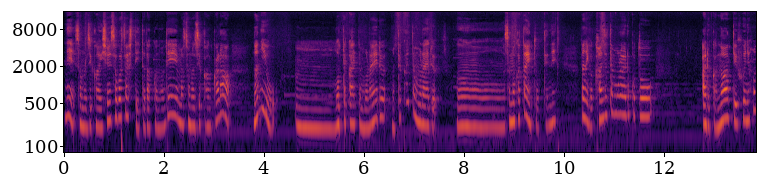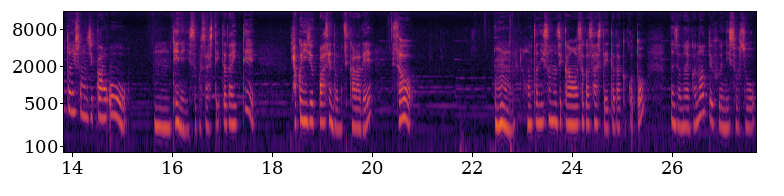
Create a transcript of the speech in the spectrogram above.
ねその時間一緒に過ごさせていただくので、まあ、その時間から何をうん持って帰ってもらえる持って帰ってもらえるうんその方にとってね何か感じてもらえることあるかなっていうふうに本当にその時間をうん丁寧に過ごさせていただいて120%の力でそううん本当にその時間を過ごさせていただくことなんじゃないかなっていうふうにそうそ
